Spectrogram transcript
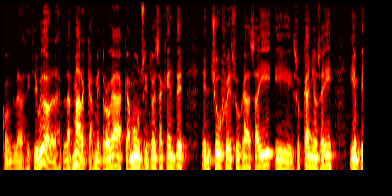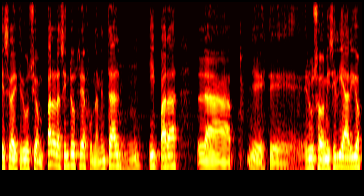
con las distribuidoras, las, marcas, Metrogas, Camus y toda esa gente, enchufe sus gas ahí y sus caños ahí y empiece la distribución para las industrias, fundamental, y para la, este, el uso domiciliario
